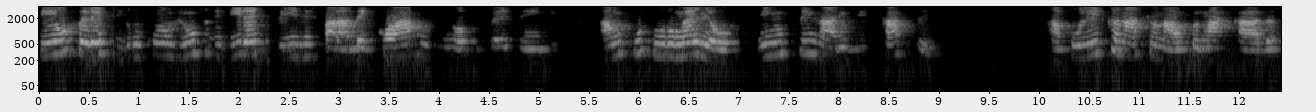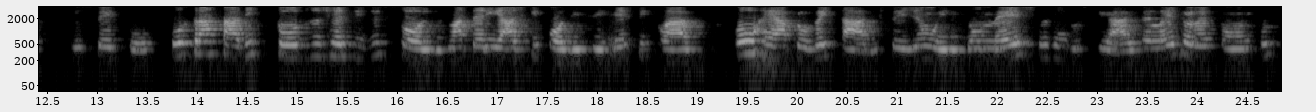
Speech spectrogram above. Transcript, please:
tem oferecido um conjunto de diretrizes para adequarmos o nosso presente a um futuro melhor em um cenário de escassez. A política nacional foi marcada no setor por tratar de todos os resíduos sólidos, materiais que podem ser reciclados ou reaproveitados, sejam eles domésticos, industriais, eletroeletrônicos,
